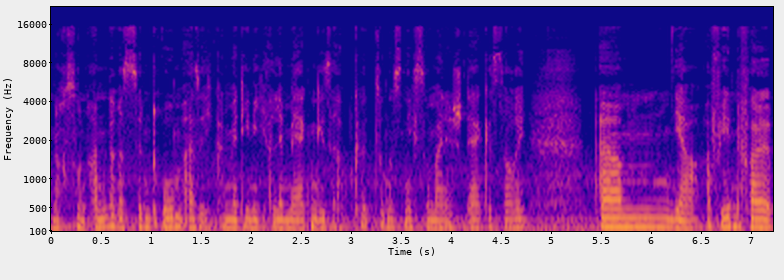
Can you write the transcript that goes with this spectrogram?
noch so ein anderes Syndrom. Also ich kann mir die nicht alle merken, diese Abkürzung ist nicht so meine Stärke, sorry. Ähm, ja, auf jeden Fall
